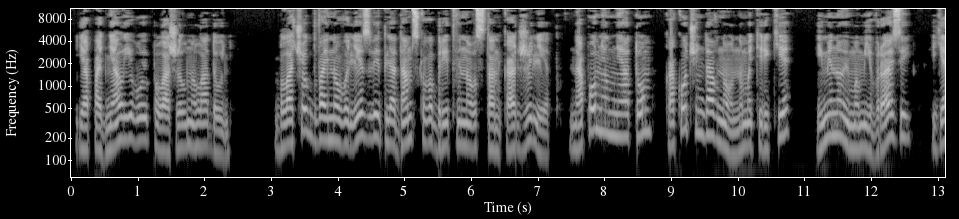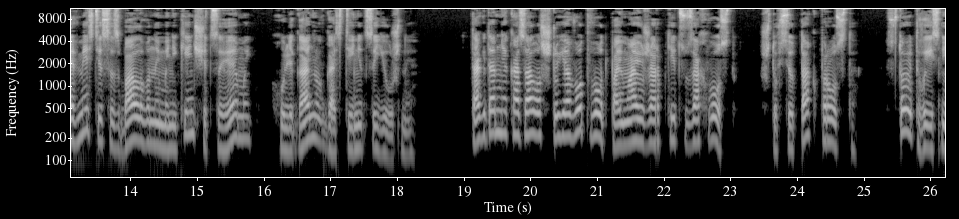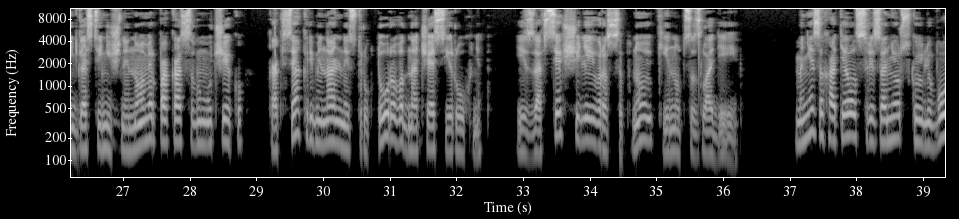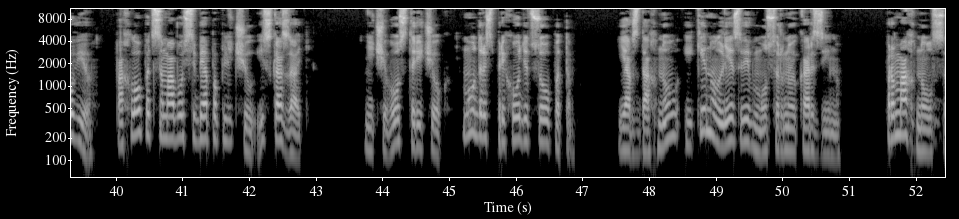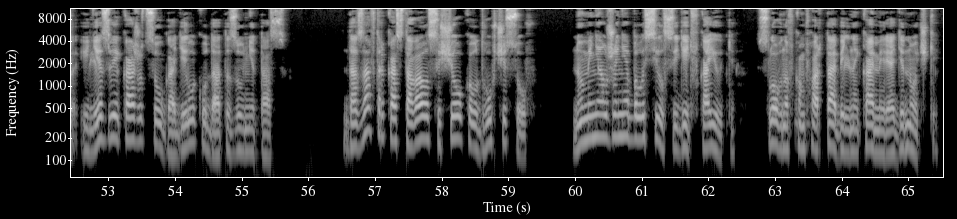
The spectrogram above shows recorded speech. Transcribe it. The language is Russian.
Я поднял его и положил на ладонь. Блочок двойного лезвия для дамского бритвенного станка «Жилет» напомнил мне о том, как очень давно на материке именуемым Евразией, я вместе с избалованной манекенщицей Эмой хулиганил в гостинице «Южная». Тогда мне казалось, что я вот-вот поймаю жар-птицу за хвост, что все так просто. Стоит выяснить гостиничный номер по кассовому чеку, как вся криминальная структура в одночасье рухнет. Из-за всех щелей в рассыпную кинутся злодеи. Мне захотелось с резонерской любовью похлопать самого себя по плечу и сказать. «Ничего, старичок, мудрость приходит с опытом». Я вздохнул и кинул лезвие в мусорную корзину. Промахнулся, и лезвие, кажется, угодило куда-то за унитаз. До завтрака оставалось еще около двух часов, но у меня уже не было сил сидеть в каюте, словно в комфортабельной камере одиночки.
